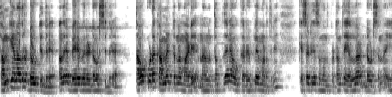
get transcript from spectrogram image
ತಮಗೇನಾದರೂ ಡೌಟ್ ಇದ್ದರೆ ಅಂದರೆ ಬೇರೆ ಬೇರೆ ಡೌಟ್ಸ್ ಇದ್ದರೆ ತಾವು ಕೂಡ ಕಾಮೆಂಟನ್ನು ಮಾಡಿ ನಾನು ತಪ್ಪದೇ ಅವಕ್ಕೆ ರಿಪ್ಲೈ ಮಾಡ್ತೀನಿ. ಕೆಸೆಟ್ಗೆ ಸಂಬಂಧಪಟ್ಟಂಥ ಎಲ್ಲ ಡೌಟ್ಸನ್ನು ಈ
